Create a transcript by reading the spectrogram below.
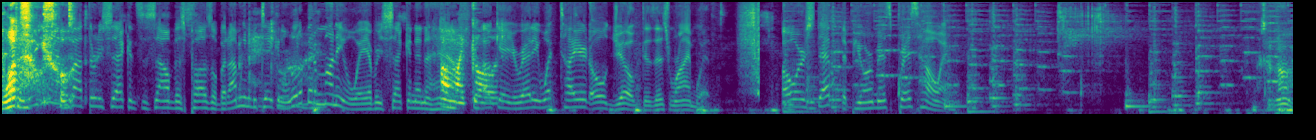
What? About 30 seconds to solve this puzzle, but I'm going to be taking a little bit of money away every second and a half. Oh my God. Okay, you ready? What tired old joke does this rhyme with? Overstep the pure Miss Pris Hoeing. I don't know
